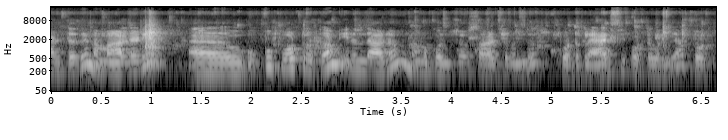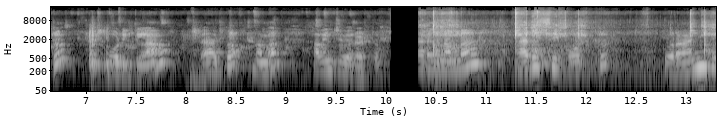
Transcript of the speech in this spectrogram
அடுத்தது நம்ம ஆல்ரெடி உப்பு போட்டிருக்கோம். இருந்தாலும் நம்ம கொஞ்சம் சால்ட்டு வந்து போட்டுக்கலாம். அரிசி போட்டபடியாக போட்டு மூடிக்கலாம். அப்போ நம்ம அவிஞ்சு வரட்டும். பாருங்க நம்ம அரிசி போட்டு ஒரு அஞ்சு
